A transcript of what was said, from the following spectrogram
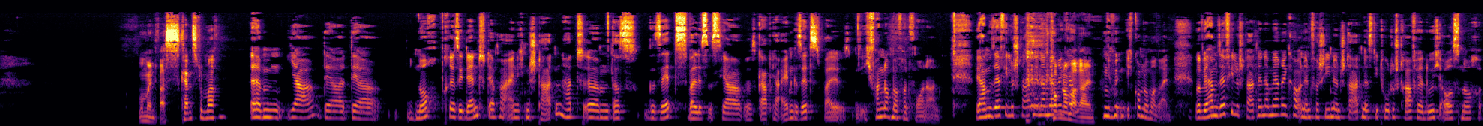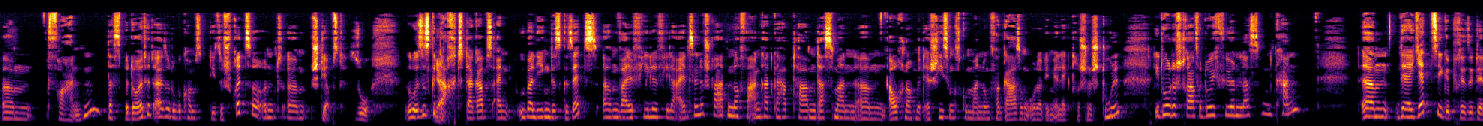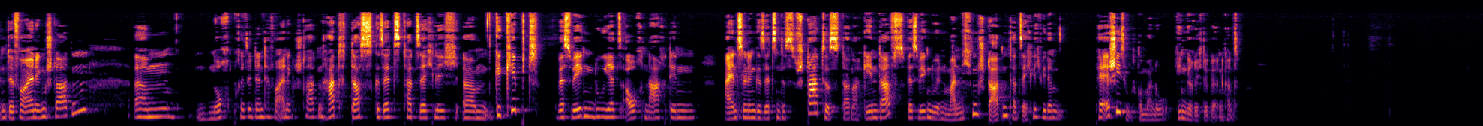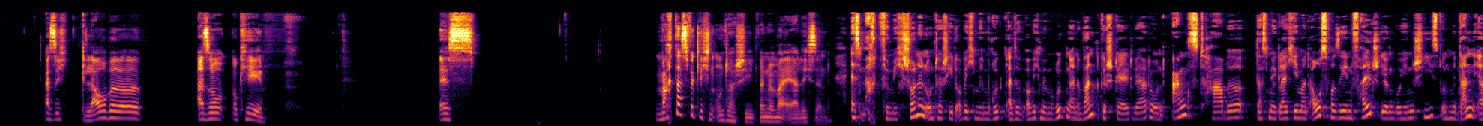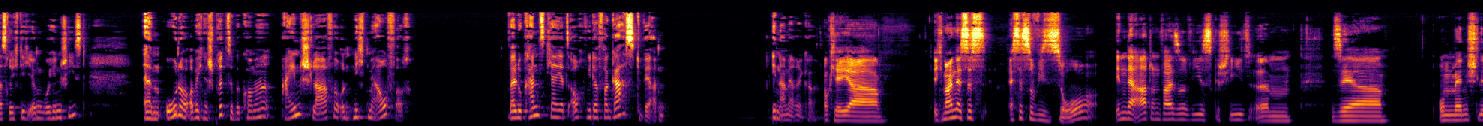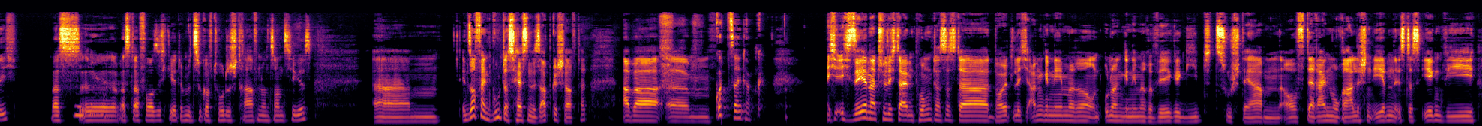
Moment, was kannst du machen? Ähm, ja, der, der noch Präsident der Vereinigten Staaten hat ähm, das Gesetz, weil es ist ja, es gab ja ein Gesetz, weil ich fange noch mal von vorne an. Wir haben sehr viele Staaten in Amerika. Komm noch mal rein. Ich komme noch mal rein. Aber wir haben sehr viele Staaten in Amerika und in verschiedenen Staaten ist die Todesstrafe ja durchaus noch ähm, vorhanden. Das bedeutet also, du bekommst diese Spritze und ähm, stirbst. So, so ist es gedacht. Da gab es ein überliegendes Gesetz, ähm, weil viele, viele einzelne Staaten noch verankert gehabt haben, dass man ähm, auch noch mit Erschießungskommandung, Vergasung oder dem elektrischen Stuhl die Todesstrafe durchführen lassen kann. Ähm, der jetzige Präsident der Vereinigten Staaten, ähm, noch Präsident der Vereinigten Staaten, hat das Gesetz tatsächlich ähm, gekippt, weswegen du jetzt auch nach den einzelnen Gesetzen des Staates danach gehen darfst, weswegen du in manchen Staaten tatsächlich wieder per Erschießungskommando hingerichtet werden kannst. Also ich glaube, also okay. Es macht das wirklich einen Unterschied, wenn wir mal ehrlich sind. Es macht für mich schon einen Unterschied, ob ich mit dem Rücken, also ob ich mit dem Rücken an eine Wand gestellt werde und Angst habe, dass mir gleich jemand aus Versehen falsch irgendwo hinschießt und mir dann erst richtig irgendwo hinschießt, ähm, oder ob ich eine Spritze bekomme, einschlafe und nicht mehr aufwach. Weil du kannst ja jetzt auch wieder vergast werden. In Amerika. Okay, ja. Ich meine, es ist, es ist sowieso in der Art und Weise, wie es geschieht, ähm, sehr unmenschlich, was, äh, was da vor sich geht in Bezug auf Todesstrafen und sonstiges. Ähm, insofern gut, dass Hessen es abgeschafft hat. Aber ähm, Gott sei Dank. ich, ich sehe natürlich deinen Punkt, dass es da deutlich angenehmere und unangenehmere Wege gibt zu sterben. Auf der rein moralischen Ebene ist das irgendwie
